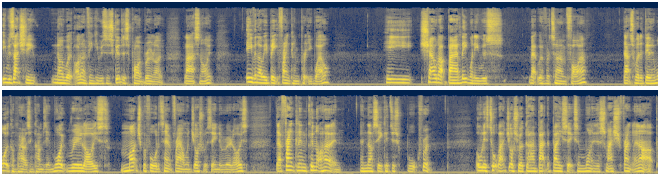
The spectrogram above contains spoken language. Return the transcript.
he was actually nowhere. I don't think he was as good as Prime Bruno last night, even though he beat Franklin pretty well. He shelled up badly when he was met with return fire. That's where the Dillian Whyte comparison comes in. Whyte realised much before the 10th round, when Joshua seemed to realise, that Franklin could not hurt him, and thus he could just walk through. All this talk about Joshua going back to basics and wanting to smash Franklin up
